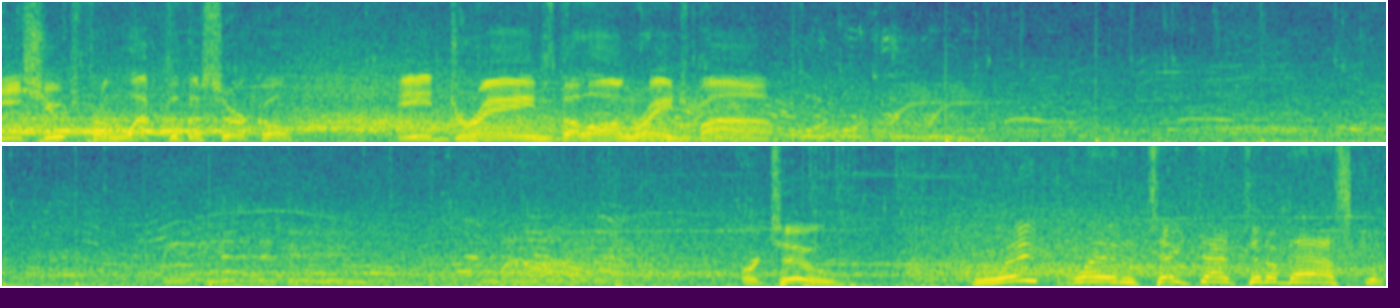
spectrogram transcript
He shoots from left of the circle. He drains the long-range bomb. Two. Great play to take that to the basket.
